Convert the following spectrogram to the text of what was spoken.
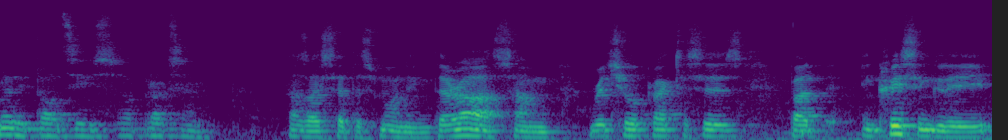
meditācijas uh, praksēm. As I said this morning, there are some ritual practices, but increasingly,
